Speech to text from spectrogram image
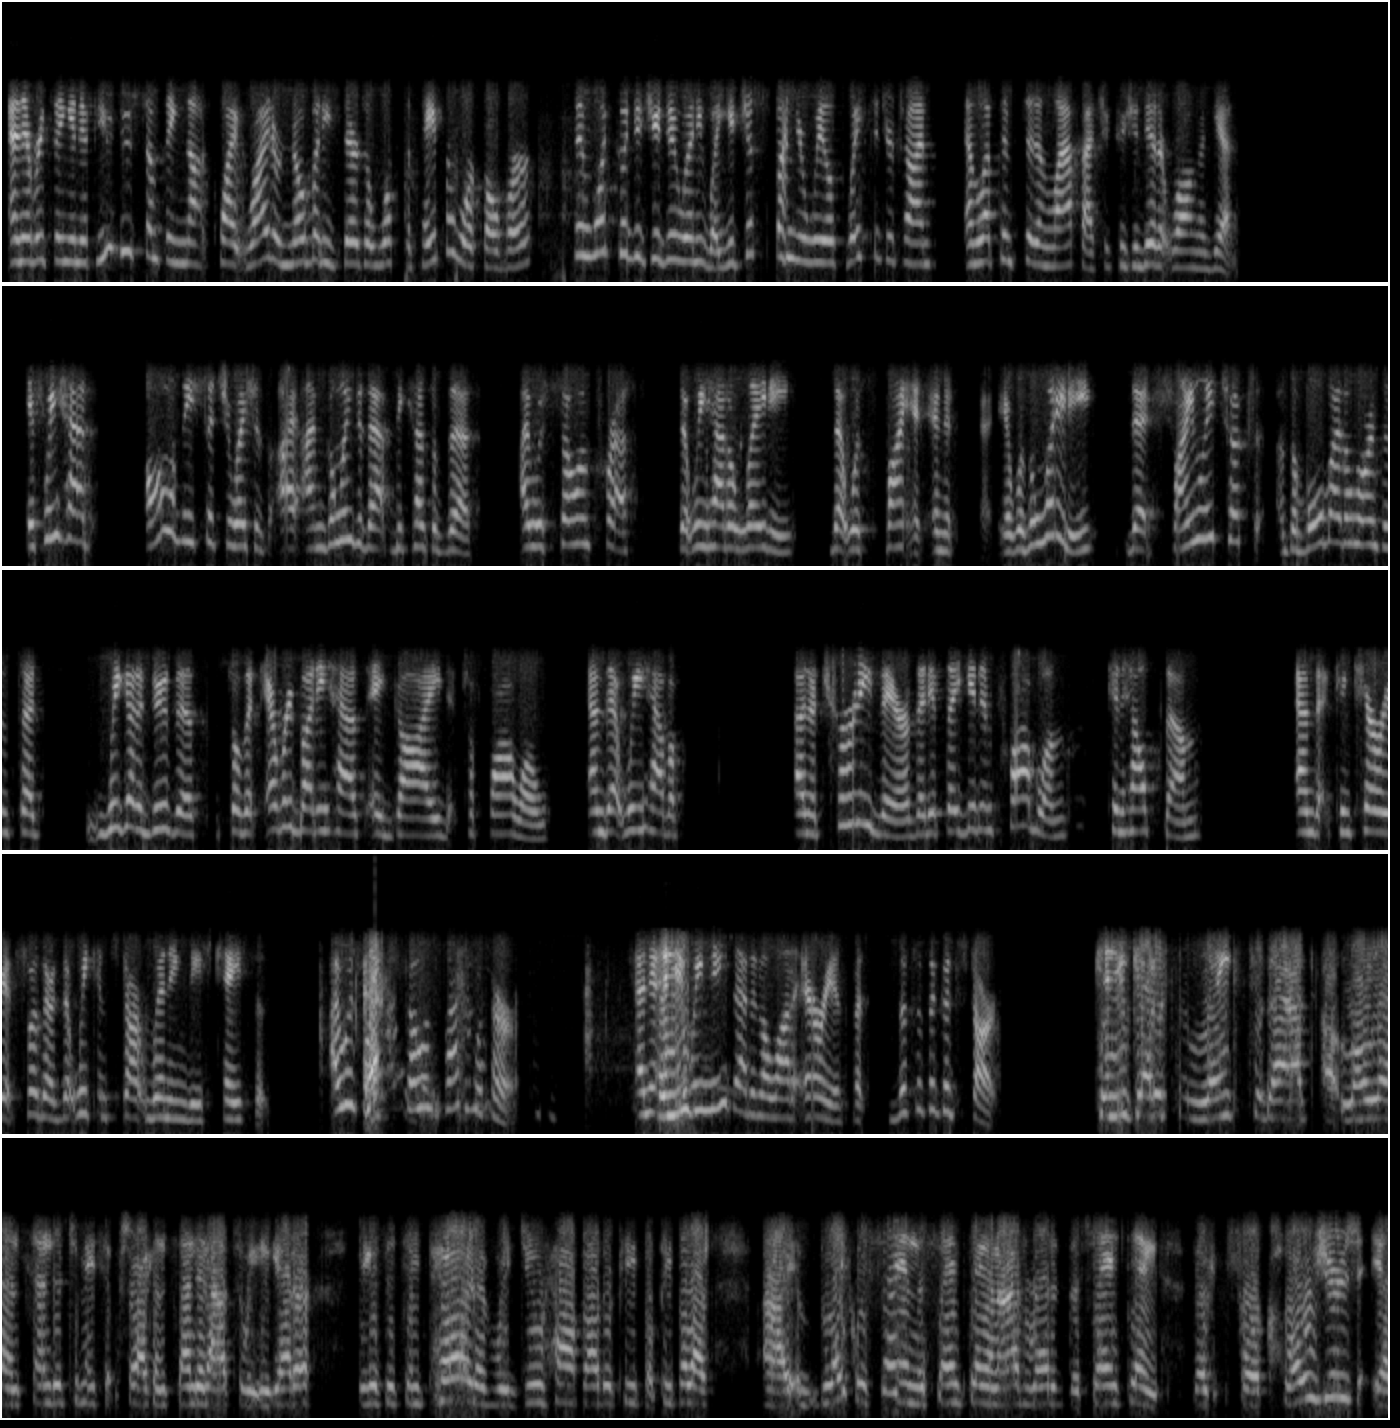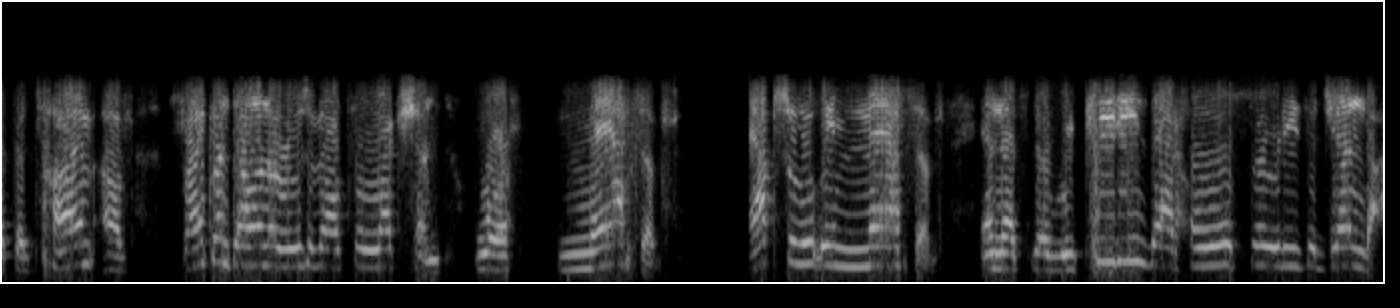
and everything. And if you do something not quite right or nobody's there to look the paperwork over, then what good did you do anyway? You just spun your wheels, wasted your time, and let them sit and laugh at you because you did it wrong again. If we had all of these situations, I, I'm going to that because of this. I was so impressed that we had a lady that was fine, and it it was a lady that finally took the bull by the horns and said, "We got to do this so that everybody has a guide to follow, and that we have a an attorney there that if they get in problems can help them and that can carry it further that we can start winning these cases. I was like so impressed with her. And, it, Can you- we need that in a lot of areas, but this is a good start. Can you get us the link to that, uh, Lola, and send it to me so, so I can send it out so we can get her? Because it's imperative we do help other people. People are. Uh, Blake was saying the same thing, and I've read it the same thing. The foreclosures at the time of Franklin Delano Roosevelt's election were massive, absolutely massive and that's they're repeating that whole 30s agenda.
